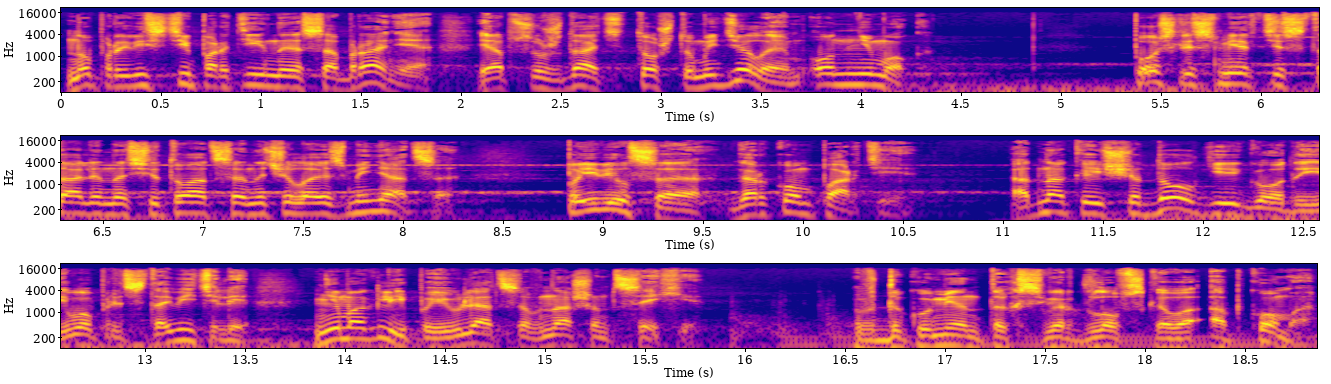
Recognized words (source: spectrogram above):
но провести партийное собрание и обсуждать то, что мы делаем, он не мог. После смерти Сталина ситуация начала изменяться. Появился горком партии. Однако еще долгие годы его представители не могли появляться в нашем цехе. В документах Свердловского обкома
